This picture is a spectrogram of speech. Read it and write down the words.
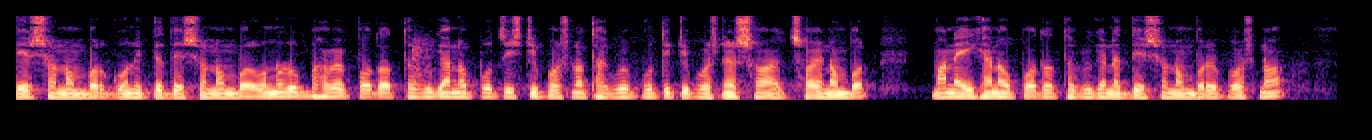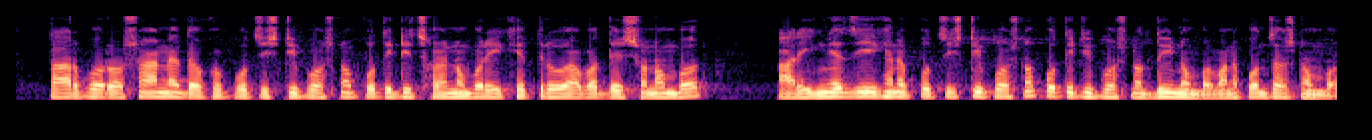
দেড়শো নম্বর, গণিতে দেড়শো নম্বর। অনুরূপভাবে পদার্থবিজ্ঞানও পঁচিশটি প্রশ্ন থাকবে, প্রতিটি প্রশ্নের ছয় নম্বর। মানে এখানেও পদার্থবিজ্ঞানের দেড়শো নম্বরের প্রশ্ন। তারপর রসায়নে দেখো পঁচিশটি প্রশ্ন, প্রতিটি ছয় নম্বর, এই ক্ষেত্রেও আবার দেড়শো নম্বর। আর ইংরেজি এখানে পঁচিশটি প্রশ্ন, প্রতিটি প্রশ্ন দুই নম্বর মানে পঞ্চাশ নম্বর।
